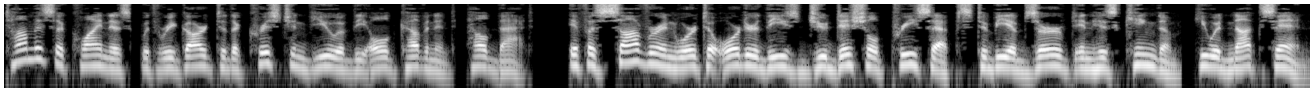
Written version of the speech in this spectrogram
Thomas Aquinas, with regard to the Christian view of the Old Covenant, held that, "...if a sovereign were to order these judicial precepts to be observed in his kingdom, he would not sin."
